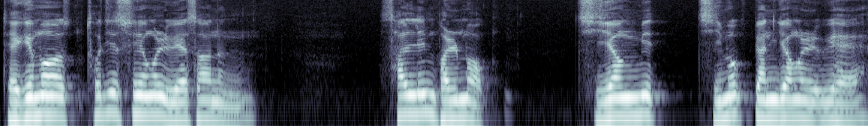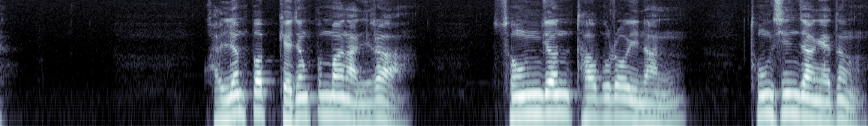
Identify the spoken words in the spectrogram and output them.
대규모 토지 수용을 위해서는 산림 벌목, 지역 및 지목 변경을 위해 관련법 개정뿐만 아니라 송전탑으로 인한 통신장애 등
